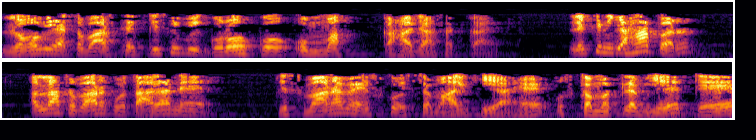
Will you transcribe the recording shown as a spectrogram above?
لغوی اعتبار سے کسی بھی گروہ کو امہ کہا جا سکتا ہے۔ لیکن یہاں پر اللہ تبارک و تعالیٰ نے جس معنی میں اس کو استعمال کیا ہے، اس کا مطلب یہ کہ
